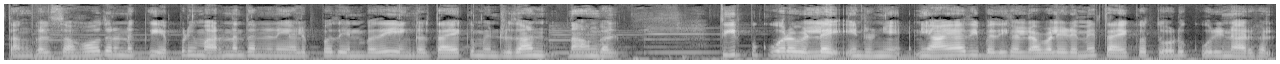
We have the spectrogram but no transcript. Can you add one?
தங்கள் சகோதரனுக்கு எப்படி மரண தண்டனை அளிப்பது என்பதே எங்கள் தயக்கம் என்றுதான் நாங்கள் தீர்ப்பு கூறவில்லை என்று நியாயாதிபதிகள் அவளிடமே தயக்கத்தோடு கூறினார்கள்.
